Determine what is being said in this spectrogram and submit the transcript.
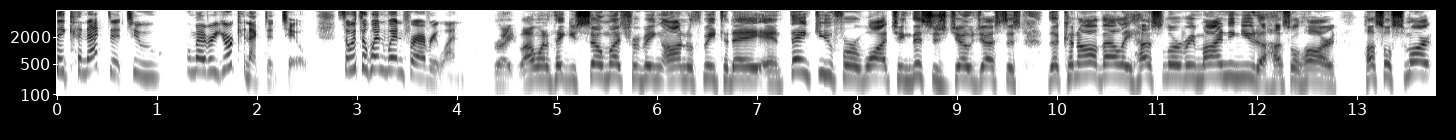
they connect it to whomever you're connected to. So it's a win-win for everyone. Great. Well, I want to thank you so much for being on with me today. And thank you for watching. This is Joe Justice, the Kanawha Valley Hustler, reminding you to hustle hard, hustle smart,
